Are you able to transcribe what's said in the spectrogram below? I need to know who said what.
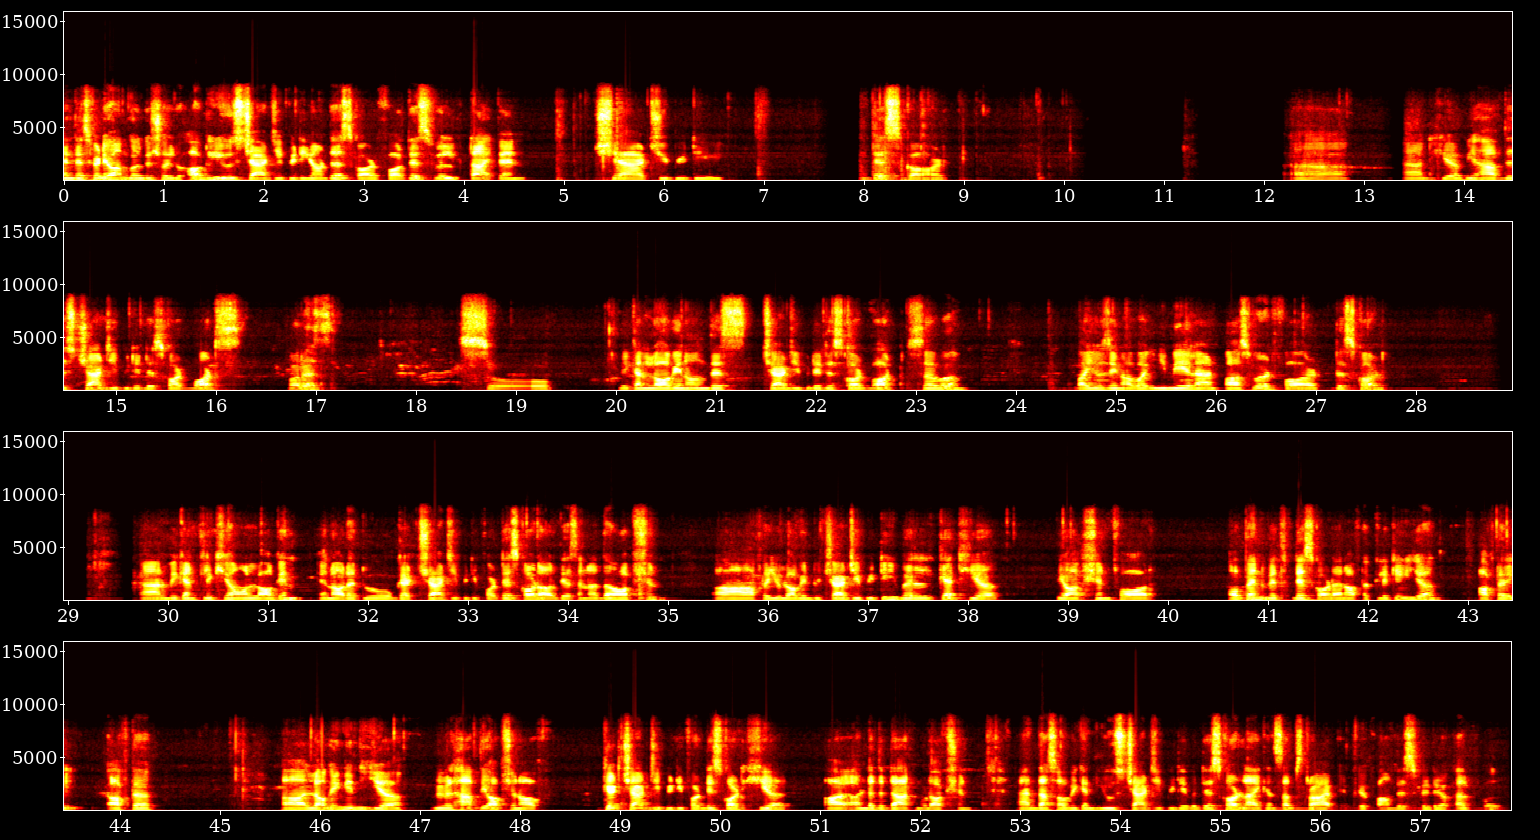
Speaker 1: In this video, I'm going to show you how to use ChatGPT on Discord. For this, we'll type in ChatGPT Discord. Uh, and here we have this ChatGPT Discord bots for us. So we can log in on this ChatGPT Discord bot server by using our email and password for Discord and we can click here on login in order to get ChatGPT for Discord or there's another option. Uh, after you log into ChatGPT we'll get here the option for open with Discord. And after clicking here after after uh, logging in here we will have the option of get ChatGPT for Discord here uh, under the dark mode option. And that's how we can use ChatGPT with Discord. Like and subscribe if you found this video helpful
